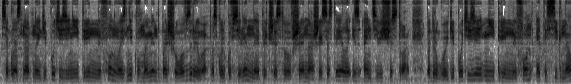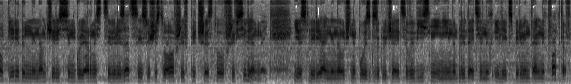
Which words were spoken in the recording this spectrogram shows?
Согласно одной гипотезе, нейтринный фон возник в момент Большого взрыва, поскольку Вселенная, предшествовавшая нашей, состояла из антивещества. По другой гипотезе, нейтринный фон – это сигнал, переданный нам через сингулярность цивилизации, существовавшей в предшествовавшей Вселенной. Если реальный научный поиск заключается в объяснении наблюдательных или экспериментальных фактов,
